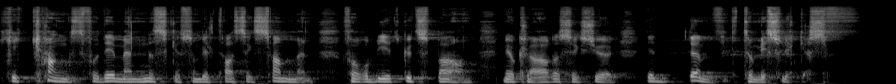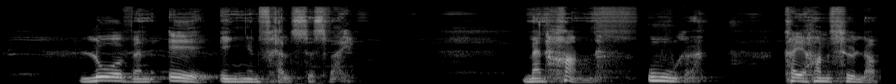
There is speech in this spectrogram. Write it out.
Ikke kjangs for det mennesket som vil ta seg sammen for å bli et Guds barn med å klare seg sjøl. Det er dømt til å mislykkes. Loven er ingen frelsesvei. Men han, ordet, hva er han full av?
